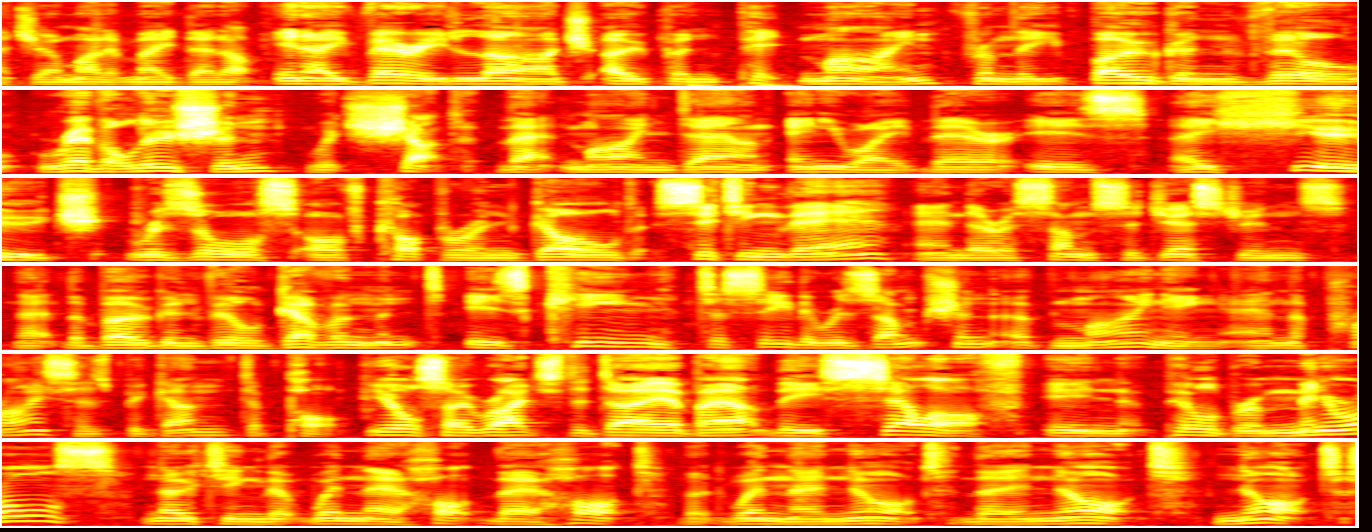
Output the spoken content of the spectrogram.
Actually, I might have made that up. In a very large open pit mine from the Bougainville Revolution, which shut that mine down anyway. There is a huge resource of copper and gold sitting there, and there are some suggestions that the Bougainville government is keen to see the resumption of mining, and the price has begun to pop. He also writes today about the sell off in Pilbara Minerals, noting that when they're hot, they're hot, but when they're not, they're not. Not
